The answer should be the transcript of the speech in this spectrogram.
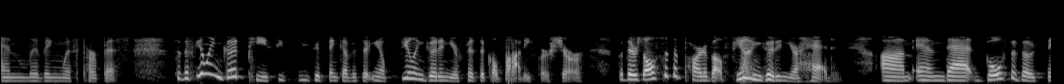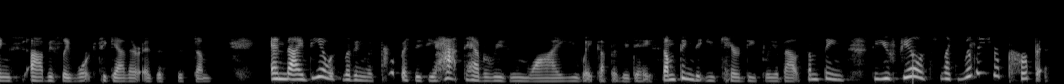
and living with purpose. So, the feeling good piece you, you could think of as you know, feeling good in your physical body for sure. But there's also the part about feeling good in your head. Um, and that both of those things obviously work together as a system. And the idea with living with purpose is you have to have a reason why you wake up every day, something that you care deeply about, something that you feel is like really your purpose.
